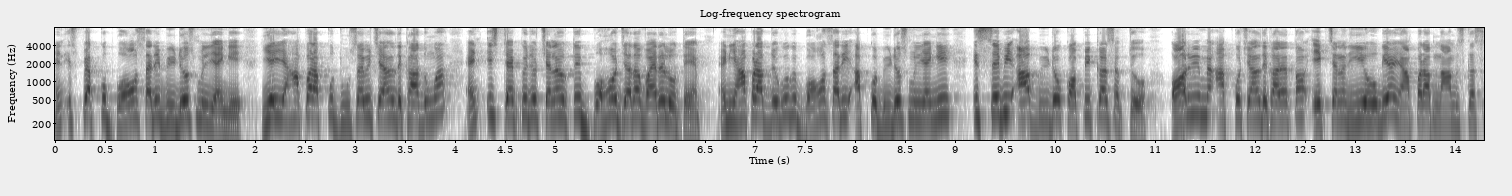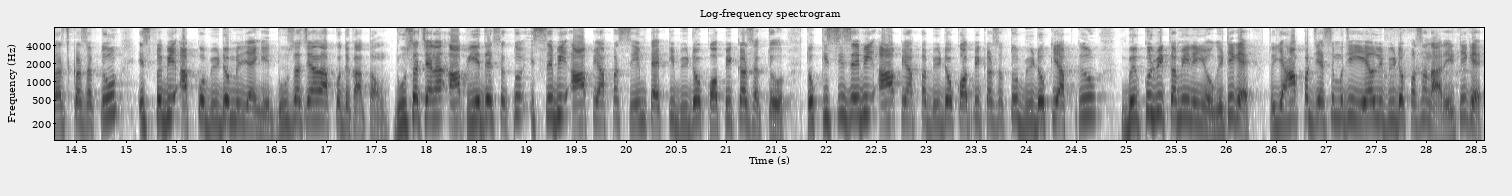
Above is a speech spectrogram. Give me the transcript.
एंड इस पे आपको बहुत सारे वीडियोस मिल जाएँगे। ये यहाँ पर आपको दूसरा भी चैनल दिखा दूँगा एंड इस टाइप के जो चैनल होते हैं, बहुत ज़्यादा वायरल होते हैं। एंड यहाँ पर आप देखोगे बहुत सारी आपको वीडियोस मिल जाएँगी। इससे भी आप वीडियो कॉपी कर सकते हो। और भी मैं आपको चैनल दिखा देता हूँ, एक चैनल ये हो गया, यहाँ पर आप नाम इसका सर्च कर सकते हो। इस पर भी आपको वीडियो मिल जाएँगे। दूसरा चैनल आपको दिखाता हूँ। दूसरा चैनल आप ये देख सकते हो, इससे भी आप यहाँ पर सेम टाइप की वीडियो कॉपी कर सकते हो। तो किसी से भी आप यहाँ पर वीडियो कॉपी कर सकते हो। वीडियो की आपको बिल्कुल भी कमी नहीं होगी, ठीक है? तो यहाँ पर जैसे मुझे ये वाली वीडियो पसंद आ रही है, ठीक है?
